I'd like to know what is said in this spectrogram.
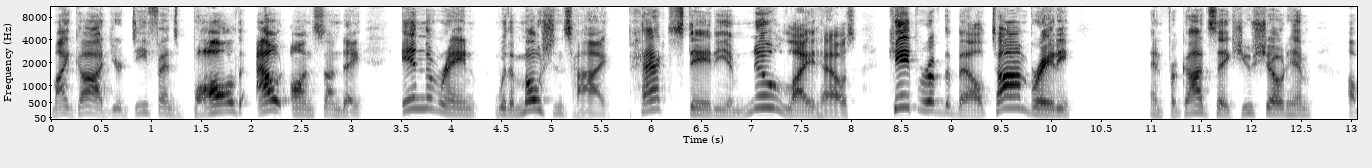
My God, your defense balled out on Sunday in the rain with emotions high, packed stadium, new lighthouse, keeper of the bell, Tom Brady. And for God's sakes, you showed him a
